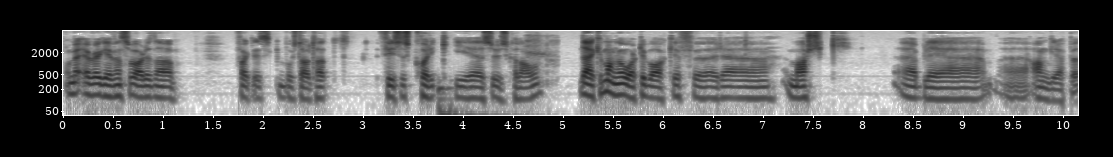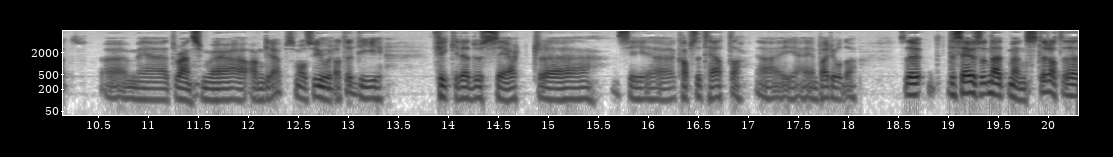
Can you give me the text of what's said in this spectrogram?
Og med Evergaven så var det da faktisk bokstavelig talt fysisk kork i Suezkanalen. Det er ikke mange år tilbake før uh, Marsk Eh, ble uh, angrepet eh, med et ransomware-angrep, som også gjorde mm. at de fikk redusert si, kapasitet da, i, en periode. Så det, det, ser ut som det er et mønster. at det,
